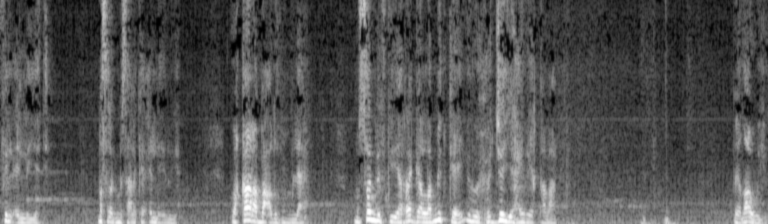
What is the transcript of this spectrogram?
fi lciliyati maslak masalaka cila inuu yahay. Wa qaala bacduhum laa. Musanifka iyo ragga lamidkahi inuu xujo yahay bay qabaan. Baydaawiyo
